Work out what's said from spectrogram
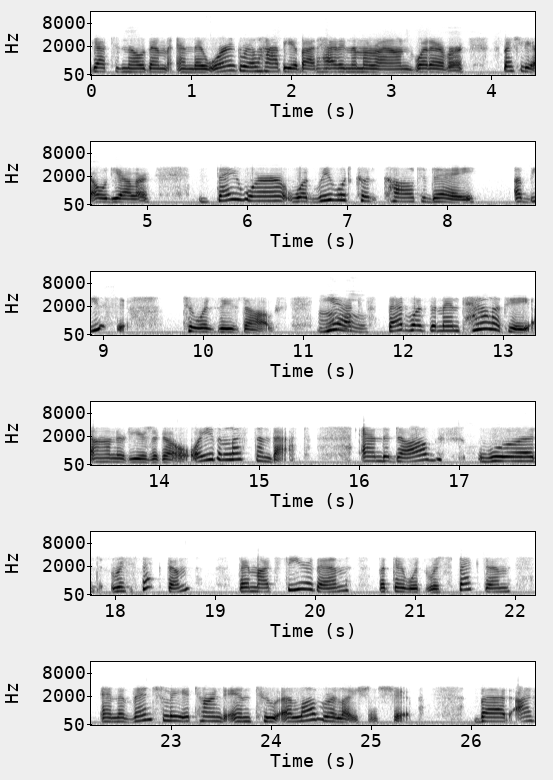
got to know them and they weren't real happy about having them around, whatever, especially Old Yeller, they were what we would could call today abusive towards these dogs. Oh. Yet that was the mentality a hundred years ago, or even less than that. And the dogs would respect them. They might fear them, but they would respect them. And eventually it turned into a love relationship. But I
